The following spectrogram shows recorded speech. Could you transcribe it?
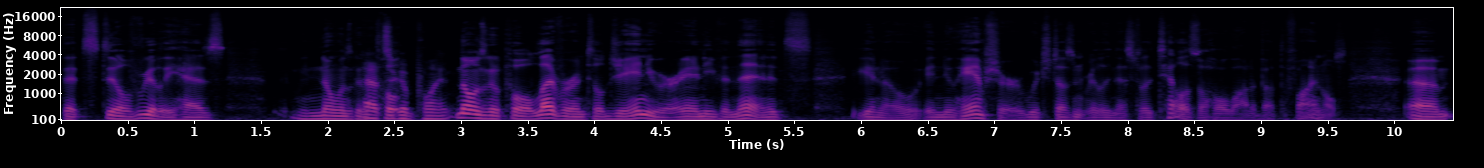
that still really has I mean, no one's going to. That's pull, a good point. No one's going to pull a lever until January, and even then, it's you know in New Hampshire, which doesn't really necessarily tell us a whole lot about the finals. Um,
